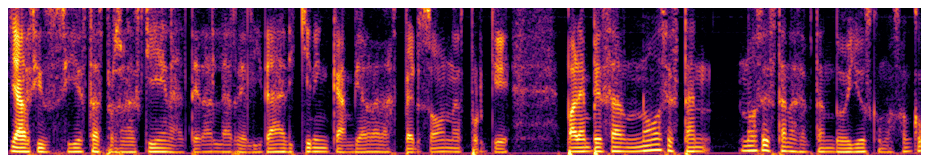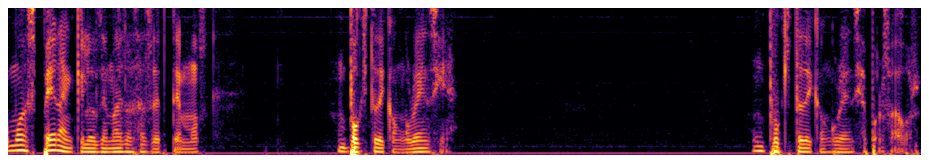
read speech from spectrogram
Ya si, si estas personas quieren alterar la realidad y quieren cambiar a las personas, porque para empezar no se están, no se están aceptando ellos como son, como esperan que los demás los aceptemos. Un poquito de congruencia. Un poquito de congruencia, por favor.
